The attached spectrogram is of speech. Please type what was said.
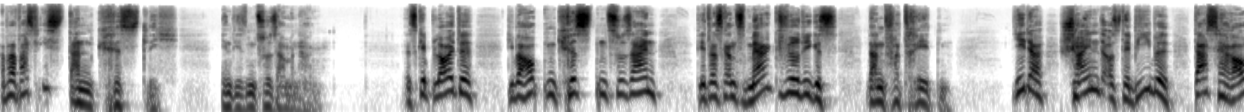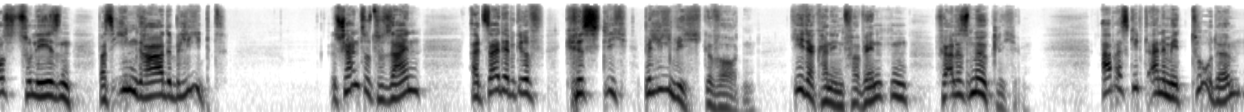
Aber was ist dann christlich in diesem Zusammenhang? Es gibt Leute, die behaupten, Christen zu sein, die etwas ganz Merkwürdiges dann vertreten. Jeder scheint aus der Bibel das herauszulesen, was ihm gerade beliebt. Es scheint so zu sein, als sei der Begriff christlich beliebig geworden. Jeder kann ihn verwenden für alles Mögliche. Aber es gibt eine Methode,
